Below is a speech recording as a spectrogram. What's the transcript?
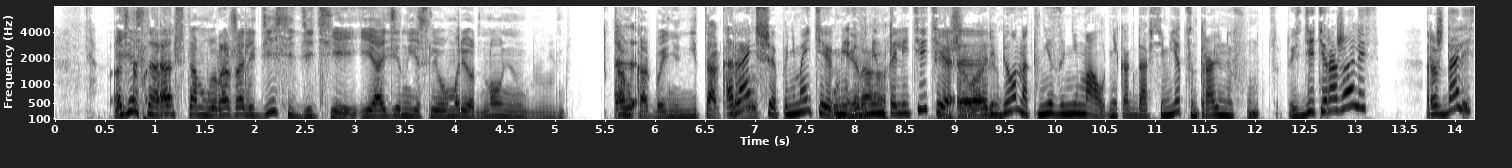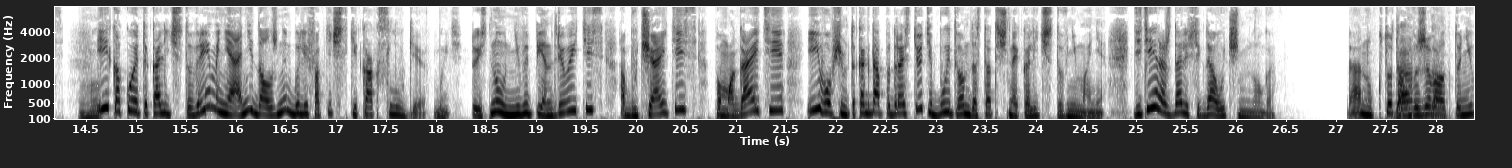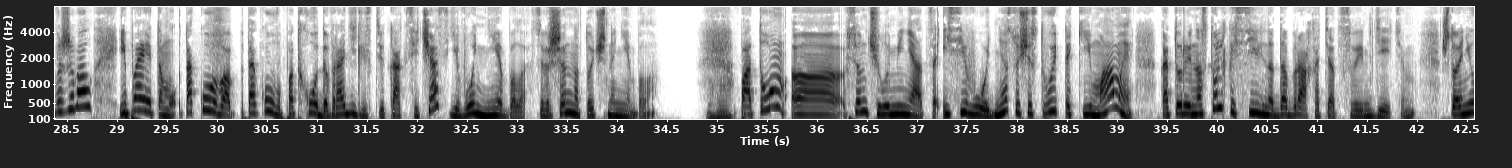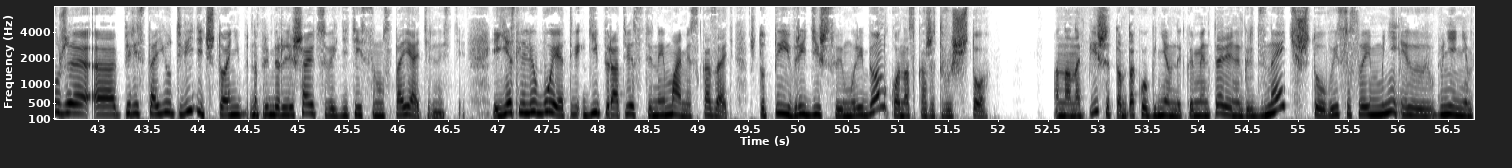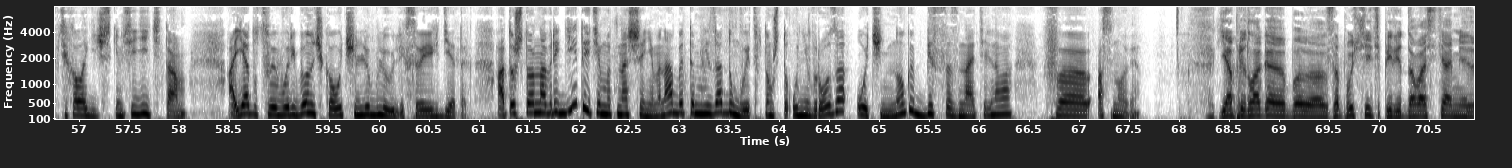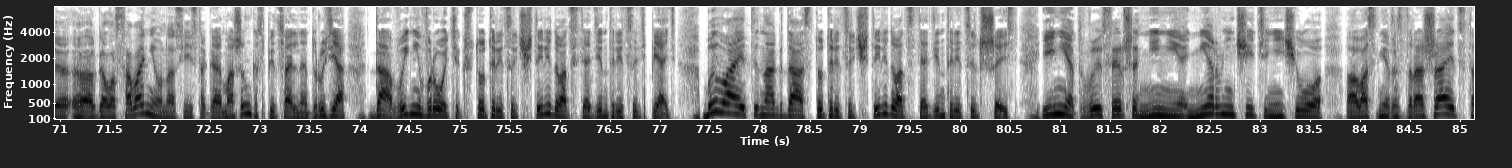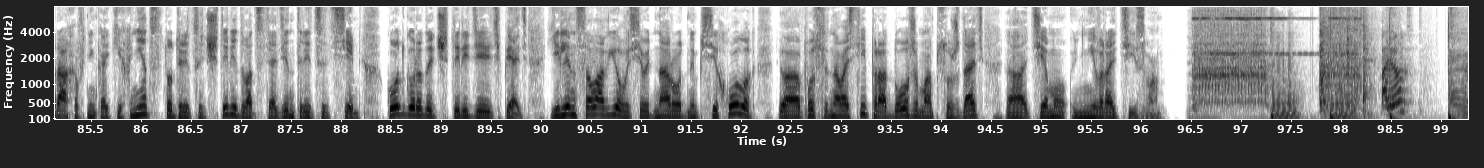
Единственное, а, раньше там рожали 10 детей, и один, если умрет, ну, там э, как бы не так. Э, раньше, понимаете, умира... в менталитете э, ребенок не занимал никогда в семье центральную функцию. То есть дети рожались, рождались, угу. и какое-то количество времени они должны были фактически как слуги быть. То есть, ну, не выпендривайтесь, обучайтесь, помогайте, и, в общем-то, когда подрастете, будет вам достаточное количество внимания. Детей рождали всегда очень много. Да, ну, кто там да, выживал, да. кто не выживал. И поэтому такого, такого подхода в родительстве, как сейчас, его не было. Совершенно точно не было. Угу. Потом э, все начало меняться. И сегодня существуют такие мамы, которые настолько сильно добра хотят своим детям, что они уже э, перестают видеть, что они, например, лишают своих детей самостоятельности. И если любой гиперответственной маме сказать, что ты вредишь своему ребенку, она скажет, вы что? Она напишет там такой гневный комментарий, она говорит, знаете что, вы со своим э, мнением психологическим сидите там, а я тут своего ребеночка очень люблю или своих деток. А то, что она вредит этим отношениям, она об этом не задумывается, потому что у невроза очень много бессознательного в э, основе. Я предлагаю э, запустить перед новостями э, голосование. У нас есть такая машинка специальная. Друзья, да, вы невротик 134 21 35. Бывает иногда 134 21 36. И нет, вы совершенно не, не нервничаете, ничего а, вас не раздражает, страхов никаких нет. 134 21 37. Код города 495. Елена Соловьева сегодня народный психолог. Э, после новостей продолжим обсуждать тему невротизма.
